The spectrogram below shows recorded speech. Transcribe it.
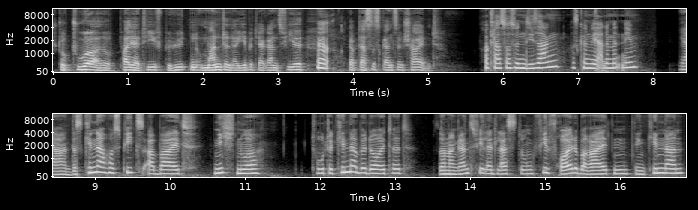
Struktur, also palliativ, behüten, ummanteln, da gibt es ja ganz viel. Ja. Ich glaube, das ist ganz entscheidend. Frau Klaus, was würden Sie sagen? Was können wir alle mitnehmen? Ja, dass Kinderhospizarbeit nicht nur tote Kinder bedeutet, sondern ganz viel Entlastung, viel Freude bereiten, den Kindern,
